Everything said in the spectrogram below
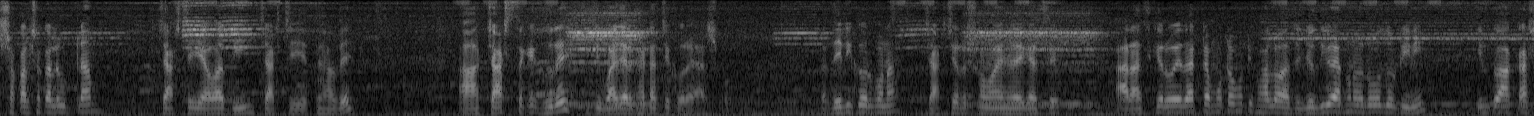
সকাল সকালে উঠলাম, চার্চে যাওয়ার দিন, চার্চে যেতে হবে। আর চার্চ থেকে ঘুরে কিছু বাজার ঘাট আছে, করে আসব। তা দেরি করব না, চার্চেরও সময় হয়ে গেছে। আর আজকের ওয়েদারটা মোটামুটি ভালো আছে। যদিও এখনও রোদ ওঠেনি, কিন্তু আকাশ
